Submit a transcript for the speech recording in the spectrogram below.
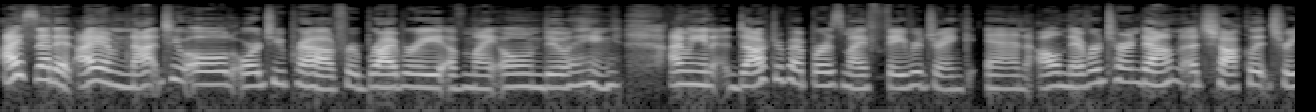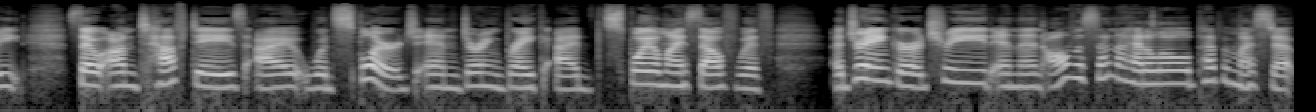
I said it. I am not too old or too proud for bribery of my own doing. I mean, Dr. Pepper is my favorite drink, and I'll never turn down a chocolate treat. So on tough days, I would splurge, and during break, I'd spoil myself with a drink or a treat, and then all of a sudden, I had a little pep in my step.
